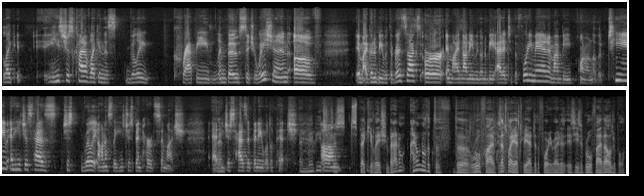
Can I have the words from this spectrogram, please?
like it, he's just kind of like in this really crappy limbo situation of am I going to be with the Red Sox or am I not even going to be added to the 40 man? Am I be on another team? And he just has just really honestly, he's just been hurt so much. And, and he just hasn't been able to pitch. And maybe it's um, just speculation, but I don't I don't know that the the Rule 5 because that's why he has to be added to the 40, right? Is, is he's Rule 5 eligible.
